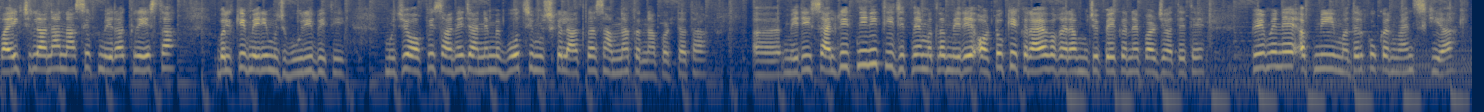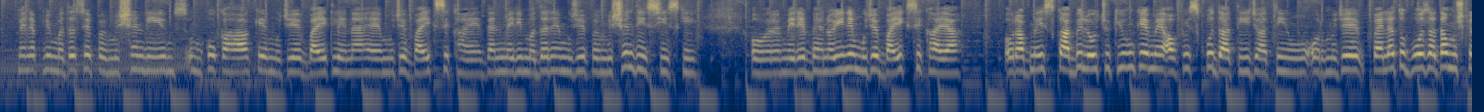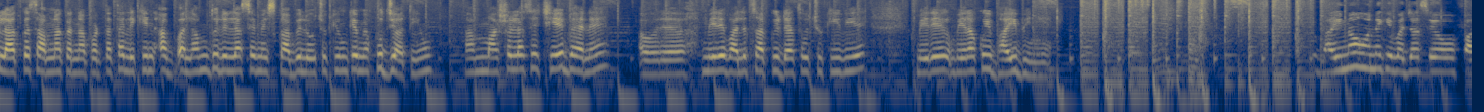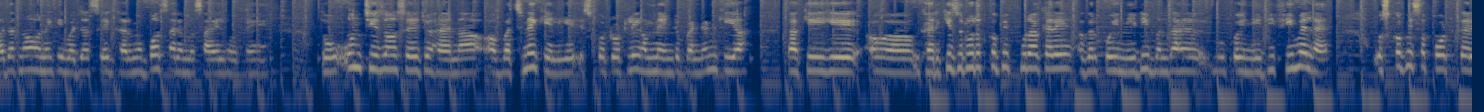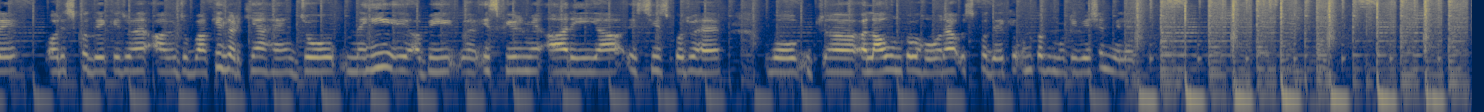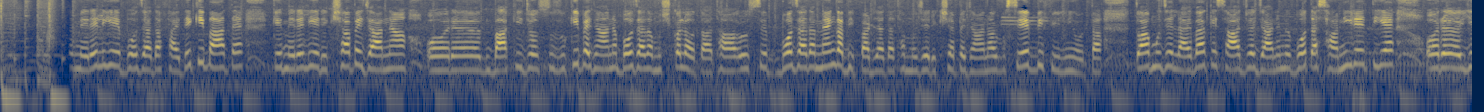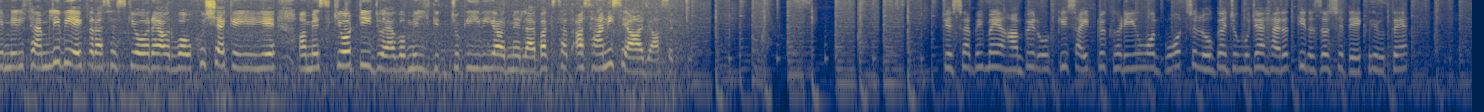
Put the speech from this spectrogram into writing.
Bike चलाना ना सिर्फ़ मेरा क्रेज़ था बल्कि मेरी मजबूरी भी थी। मुझे ऑफ़िस आने जाने में बहुत सी मुश्किल का सामना करना पड़ता था। आ, मेरी सैलरी इतनी नहीं थी जितने मतलब मेरे ऑटो के किराए वगैरह मुझे पे करने पड़ जाते थे। फिर मैंने अपनी मदर को कन्वेंस किया। मैंने अपनी मदर से परमिशन ली उन, उनको कहा कि मुझे बाइक लेना है मुझे बाइक सिखाएँ। दैन मेरी मदर ने मुझे परमिशन दी इस चीज़ की। और मेरे बहनोई ने मुझे बाइक सिखाया। और अब मैं इस काबिल हो चुकी हूँ कि मैं ऑफ़िस खुद आती जाती हूँ और मुझे पहले तो बहुत ज़्यादा मुश्किल का सामना करना पड़ता था, लेकिन अब अल्हम्दुलिल्लाह से मैं इस काबिल हो चुकी हूँ कि मैं खुद जाती हूँ। हम माशाल्लाह से छः बहनें और मेरे वालिद साहब की डेथ हो चुकी हुई है। मेरे, मेरा कोई भाई भी नहीं है। भाई ना होने की वजह से और फादर ना होने की वजह से घर में बहुत सारे मसाइल होते हैं। तो उन चीज़ों से जो है ना बचने के लिए इसको टोटली हमने इंडिपेंडेंट किया ताकि ये घर की ज़रूरत को भी पूरा करे। अगर कोई नीडी बंदा है, वो कोई नीडी फीमेल है, उसको भी सपोर्ट करे और इसको देख के जो है जो बाकी लड़कियाँ हैं, जो नहीं अभी इस फ़ील्ड में आ रही या इस चीज़ को जो है, वो अलाउ उनको हो रहा है, उसको देख के उनको भी मोटिवेशन मिले। मेरे लिए बहुत ज़्यादा फ़ायदे की बात है कि मेरे लिए रिक्शा पे जाना और बाकी जो सुजुकी पे जाना बहुत ज़्यादा मुश्किल होता था और उससे बहुत ज़्यादा महँगा भी पड़ जाता था मुझे रिक्शा पे जाना और वो सेफ़ भी फील नहीं होता। तो अब मुझे लाइबा के साथ जो जाने में बहुत आसानी रहती है और ये मेरी फैमिली भी एक तरह से सिक्योर है और वो खुश है कि ये हमें सिक्योरिटी जो है वो मिल चुकी हुई है और मैं लाइबा के साथ आसानी से आ जा सकती हूँ। जैसे अभी मैं यहाँ पे रोड की साइड पे खड़ी हूँ और बहुत से लोग हैं जो मुझे हैरत की नज़र से देख रहे होते हैं।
